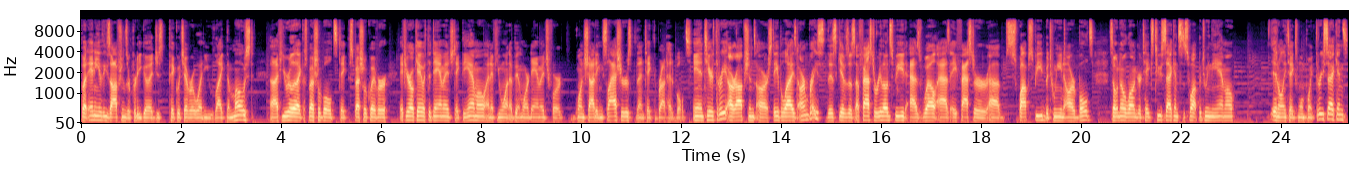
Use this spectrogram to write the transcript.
but any of these options are pretty good. Just pick whichever one you like the most. Uh, if you really like the special bolts, take the special quiver. If you're okay with the damage, take the ammo. And if you want a bit more damage for one-shotting slashers, then take the broadhead bolts. In tier 3, our options are stabilized arm brace. This gives us a faster reload speed as well as a faster uh, swap speed between our bolts. So it no longer takes 2 seconds to swap between the ammo. It only takes 1.3 seconds.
